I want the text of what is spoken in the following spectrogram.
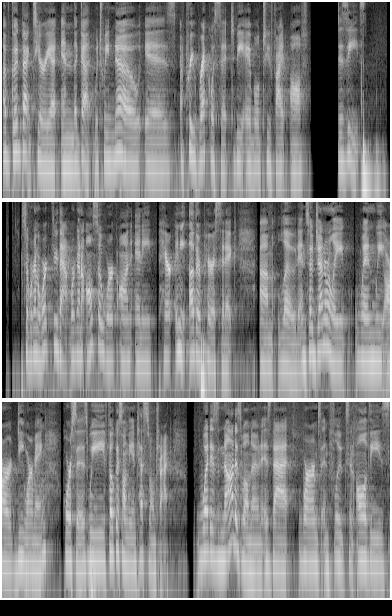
of good bacteria in the gut, which we know is a prerequisite to be able to fight off disease. So we're going to work through that. We're going to also work on any par- any other parasitic um, load. And so generally, when we are deworming horses, we focus on the intestinal tract. What is not as well known is that worms and flukes and all of these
